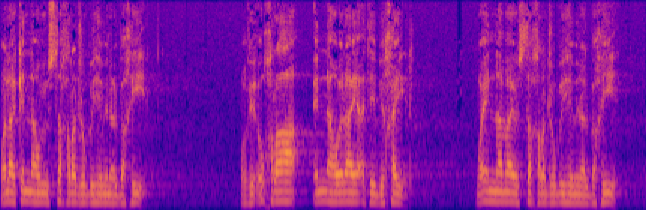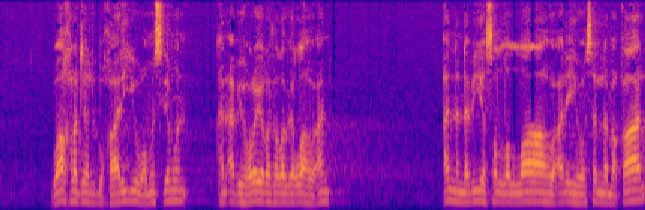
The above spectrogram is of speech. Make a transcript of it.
ولكنه يستخرج به من البخيل. وفي أخرى إنه لا يأتي بخير وإنما يستخرج به من البخيل. وأخرج البخاري ومسلم عن أبي هريرة رضي الله عنه أن النبي صلى الله عليه وسلم قال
